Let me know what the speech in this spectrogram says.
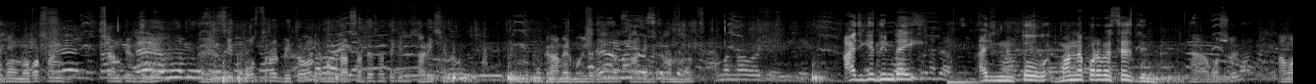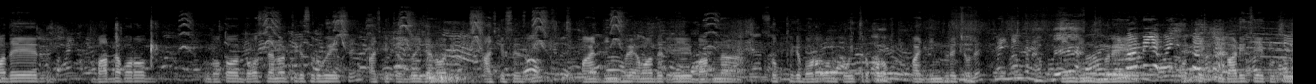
এবং মকর সংক্রান্তির দিনে শীত বস্ত্রের বিতরণ এবং তার সাথে সাথে কিছু শাড়ি ছিল। গ্রামের মহিলাদের শাড়ি বিতরণ হলো। আজকে দিনটাই আজ তো মান্না পর্বের শেষ দিন। হ্যাঁ অবশ্যই। আমাদের বাদনা পরব গত দশ জানুয়ারি থেকে শুরু হয়েছে। আজকে চোদ্দোই জানুয়ারি, আজকে শেষ দিন। পাঁচ দিন ধরে আমাদের এই বাদনা সব থেকে বড় এবং পবিত্র পরব পাঁচ দিন ধরে চলে। তিন দিন ধরে প্রত্যেকটি বাড়িতে কুটুম,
